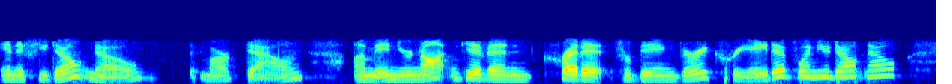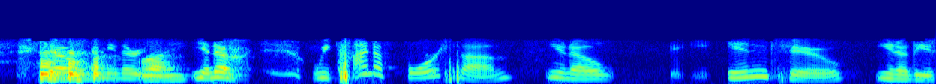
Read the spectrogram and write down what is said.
And if you don't know, marked down. Um, and you're not given credit for being very creative when you don't know. So I mean, there, right. you know, we kind of force them, you know, into you know these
